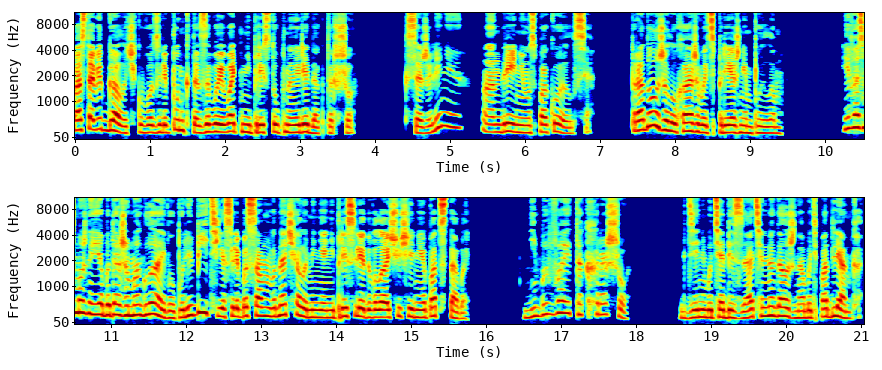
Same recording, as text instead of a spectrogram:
Поставит галочку возле пункта «Завоевать неприступную редакторшу». К сожалению, Андрей не успокоился. Продолжил ухаживать с прежним пылом. И, возможно, я бы даже могла его полюбить, если бы с самого начала меня не преследовало ощущение подставы. Не бывает так хорошо. Где-нибудь обязательно должна быть подлянка.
